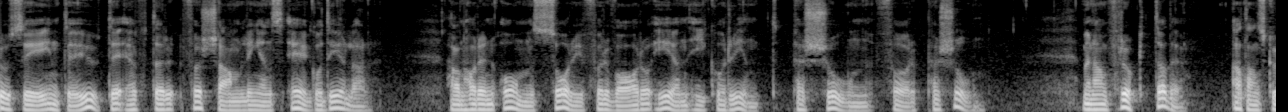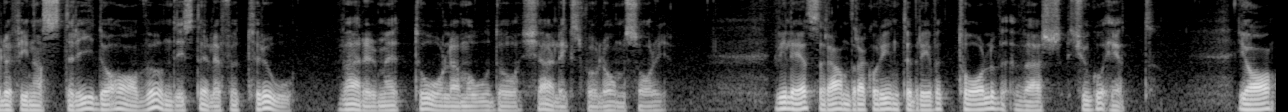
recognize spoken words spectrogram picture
Paulus är inte ute efter församlingens ägodelar. Han har en omsorg för var och en i Korint, person för person. Men han fruktade att han skulle finna strid och avund istället för tro, värme, tålamod och kärleksfull omsorg. Vi läser Andra Korinthierbrevet 12, vers 21. Ja,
